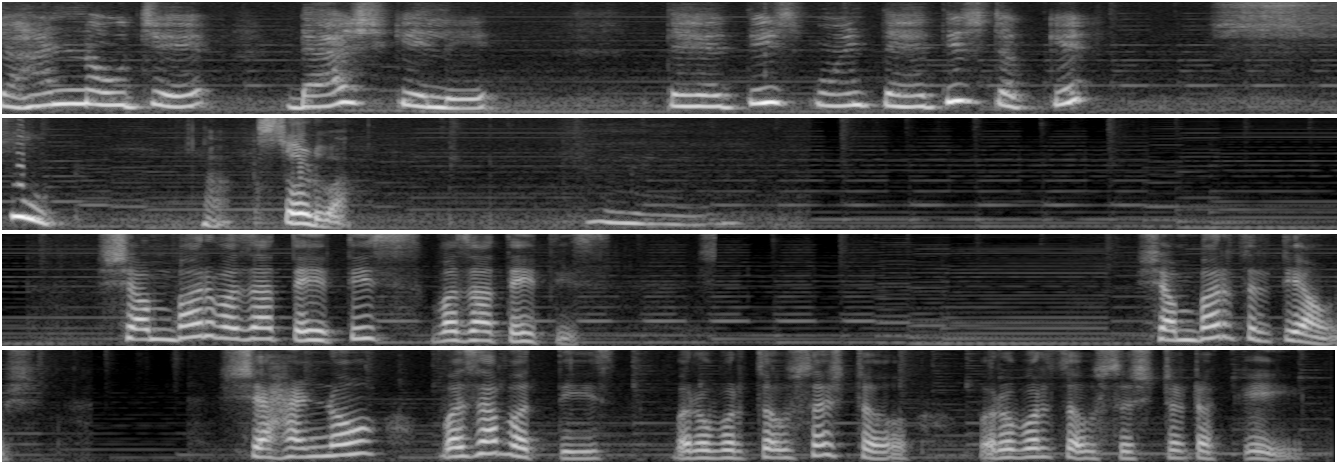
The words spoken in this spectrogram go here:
शहाण्णवचे डॅश केले. तेहतीस पॉईंट तेहतीस टक्के सूट. हां सोडवा. शंभर वजा तेहतीस वजा तेहतीस. शंभर तृतीयांश. शहाण्णव वजा बत्तीस बरोबर चौसष्ट बरोबर चौसष्ट टक्के.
